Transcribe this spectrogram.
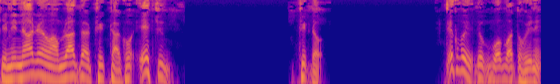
کہ ننانوے معاملات میں ٹھیک ٹھاک ہو ایک چیز ٹھیک نہ ہو۔ دیکھو بھائی وہ بات تو ہوئی نہیں۔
